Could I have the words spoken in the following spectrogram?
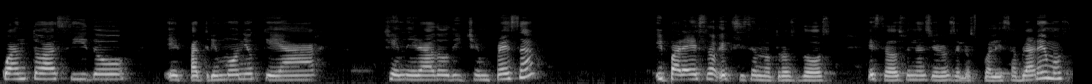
cuánto ha sido el patrimonio que ha generado dicha empresa y para eso existen otros dos estados financieros de los cuales hablaremos.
